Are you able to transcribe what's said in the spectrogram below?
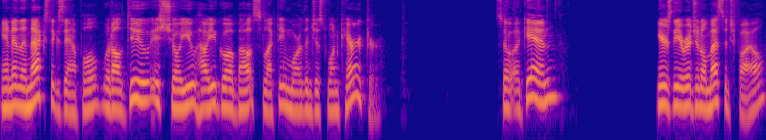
And in the next example, what I'll do is show you how you go about selecting more than just one character. So again, here's the original message file.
